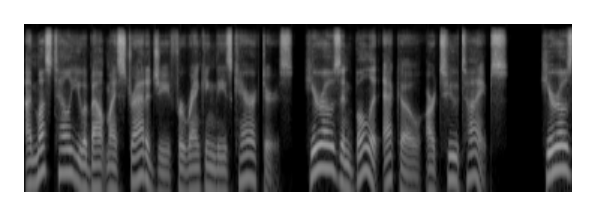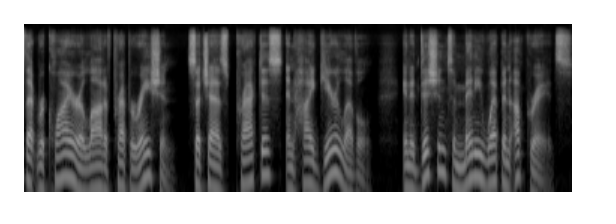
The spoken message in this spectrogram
I must tell you about my strategy for ranking these characters. Heroes and Bullet Echo are two types. Heroes that require a lot of preparation, such as practice and high gear level, in addition to many weapon upgrades,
